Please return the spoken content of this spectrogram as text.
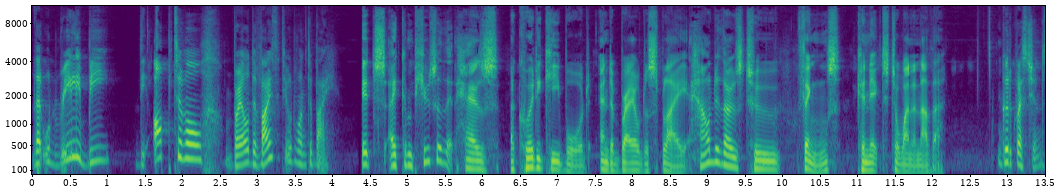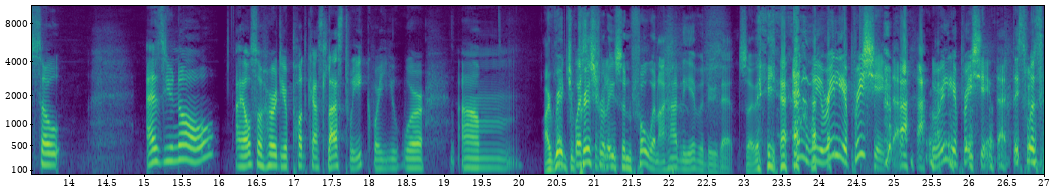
that would really be the optimal Braille device that you would want to buy. It's a computer that has a QWERTY keyboard and a Braille display. How do those two things connect to one another? Good question. So, as you know, I also heard your podcast last week where you were. Um, I read your press release in full, and I hardly ever do that. So, yeah. and we really appreciate that. We really appreciate that. This was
